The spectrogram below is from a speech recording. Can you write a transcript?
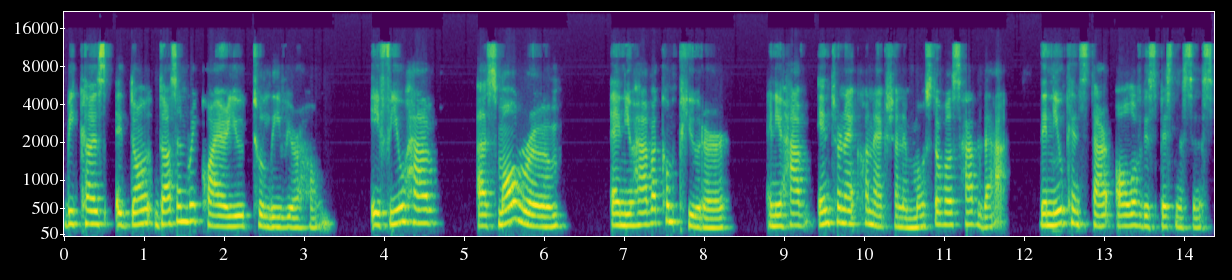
because it don't doesn't require you to leave your home. If you have a small room and you have a computer and you have internet connection, and most of us have that, then you can start all of these businesses.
